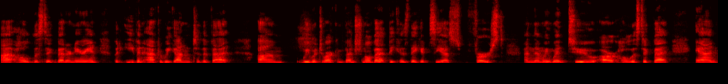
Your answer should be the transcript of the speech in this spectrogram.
a holistic veterinarian. But even after we got into the vet, um, we went to our conventional vet because they could see us first, and then we went to our holistic vet, and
